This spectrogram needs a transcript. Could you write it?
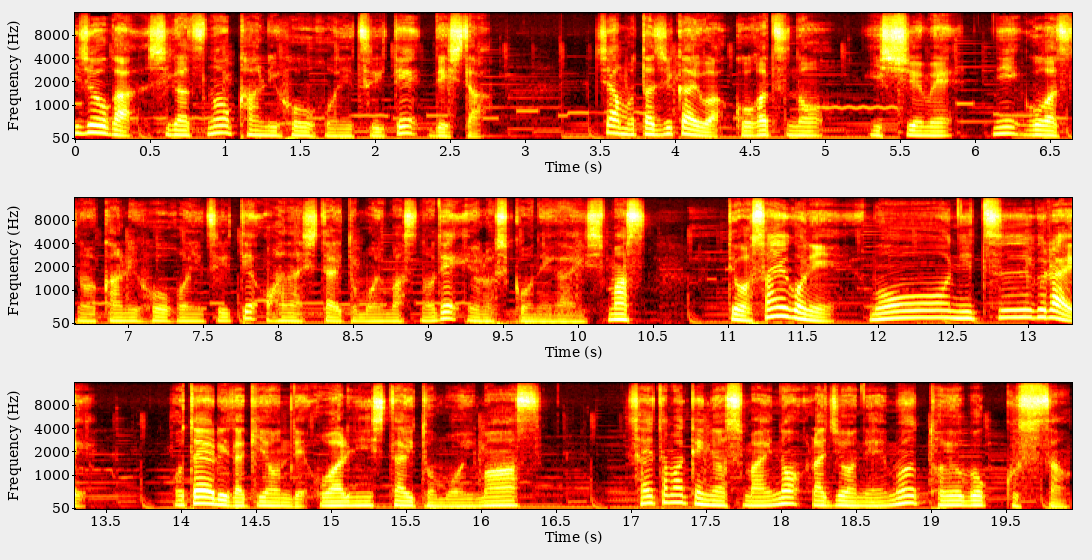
以上が4月の管理方法についてでした。じゃあまた次回は5月の1週目に5月の管理方法についてお話したいと思いますのでよろしくお願いします。では最後にもう2通ぐらいお便りだけ読んで終わりにしたいと思います。埼玉県にお住まいのラジオネームトヨボックスさん。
